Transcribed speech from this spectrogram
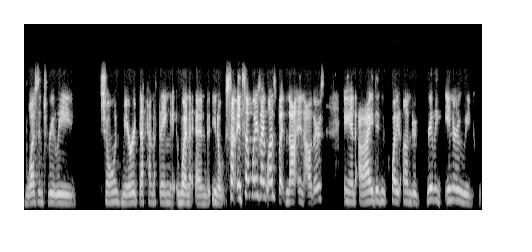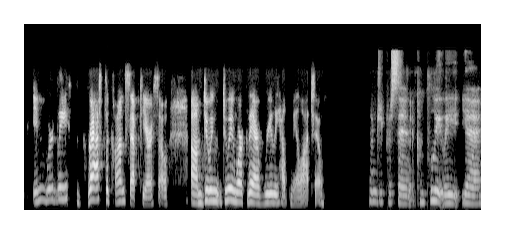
wasn't really shown mirrored that kind of thing when and you know in some ways i was but not in others. And i didn't quite under really innerly inwardly grasp the concept here. So um, doing doing work there really helped me a lot too. 100% completely. Yeah.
